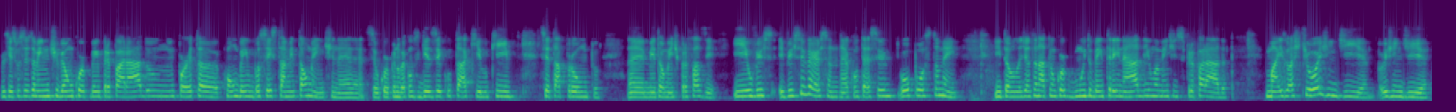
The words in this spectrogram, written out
Porque se você também não tiver um corpo bem preparado, não importa quão bem você está mentalmente, né? Seu corpo não vai conseguir executar aquilo que você está pronto né, mentalmente para fazer. E o vice-versa, né? Acontece o oposto também. Então não adianta nada ter um corpo muito bem treinado e uma mente despreparada. Mas eu acho que hoje em dia, hoje em dia,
